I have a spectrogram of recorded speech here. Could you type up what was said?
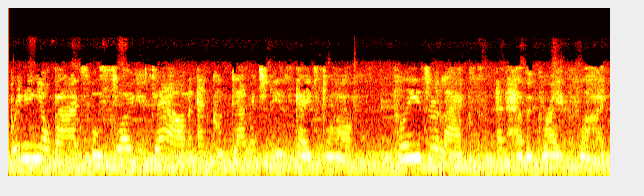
Bringing your bags will slow you down and could damage the escape slide. Please relax and have a great flight.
